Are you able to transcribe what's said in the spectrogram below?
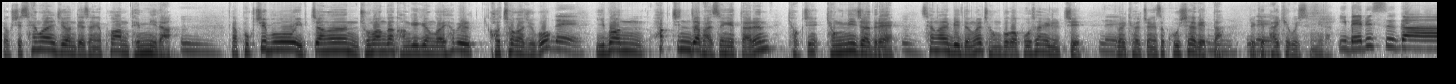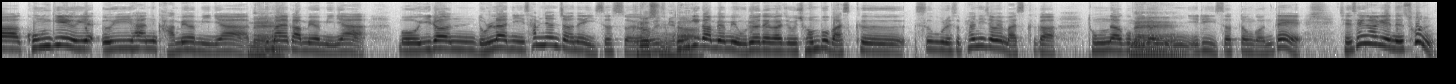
역시 생활 지원 대상에 포함됩니다. 음. 그러니까 복지부 입장은 조만간 관계기관과 협의를 거쳐가지고 네. 이번 확진자 발생에 따른 격지, 격리자들의 음. 생활비 등을 정부가 보상해줄지 네. 이걸 결정해서 고시하겠다 음. 이렇게 네. 밝히고 있습니다. 이 메르스가 공기에 의한 감염이냐 네. 비말 감염이냐 뭐 이런 논란이 3년 전에 있었어요. 그렇습니다. 공기 감염이 우려돼가지고 전부 마스크 쓰고 그래서 편의점에 마스크가 동나고 뭐 네. 이런 일이 있었던 건데 제 생각에는 손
